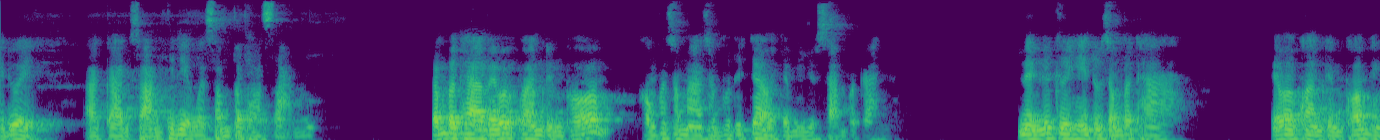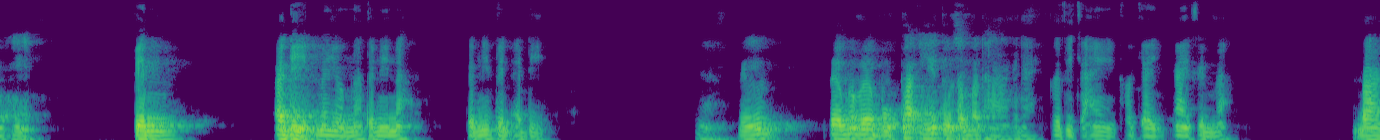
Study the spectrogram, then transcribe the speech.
ยด้วยอาการสามที่เรียกว่าสัมปทาสามนี้สัมปทาแปลว่าความถึงพร้อมของพระสัมมาสัมพุทธเจ้าจะมีอยู่สามประการหนึ่งก็คือเหตุสัมปทา แปลว่าความถึงพร้อมแห่งเหตุเป็นอดีตนะโยมนะตัวนี้นะตัวนี้เป็นอดีตหรือเติมเข้าไปบุพเหตุสัมปทาก็ได้เพื่อที่จะให้เข้าใจง่ายขึ้นนะบาง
